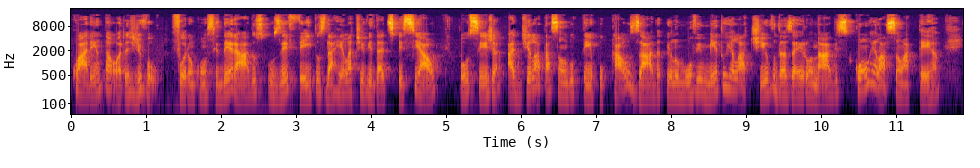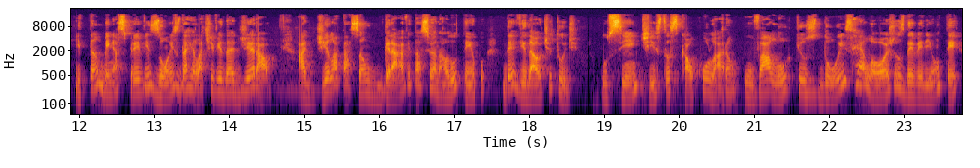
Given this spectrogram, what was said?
40 horas de voo. Foram considerados os efeitos da relatividade especial, ou seja, a dilatação do tempo causada pelo movimento relativo das aeronaves com relação à Terra, e também as previsões da relatividade geral, a dilatação gravitacional do tempo devido à altitude. Os cientistas calcularam o valor que os dois relógios deveriam ter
